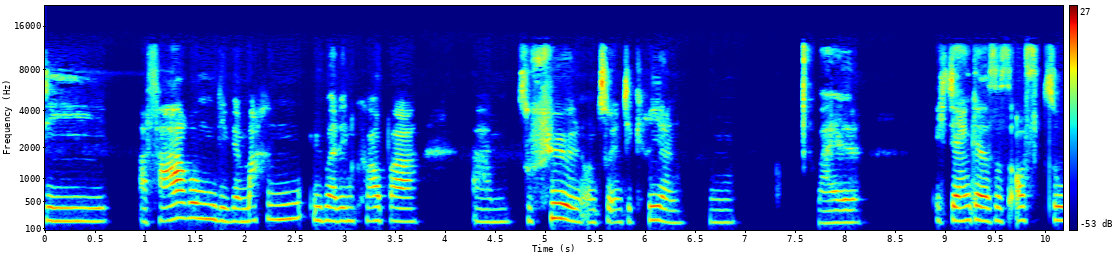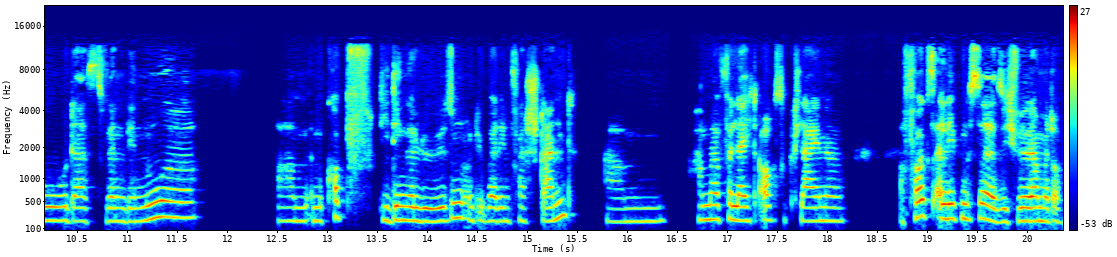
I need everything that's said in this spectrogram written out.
die Erfahrungen, die wir machen, über den Körper ähm, zu fühlen und zu integrieren. Hm. Weil ich denke, es ist oft so, dass wenn wir nur ähm, im Kopf die Dinge lösen und über den Verstand, ähm, haben wir vielleicht auch so kleine Erfolgserlebnisse. Also ich will damit auch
